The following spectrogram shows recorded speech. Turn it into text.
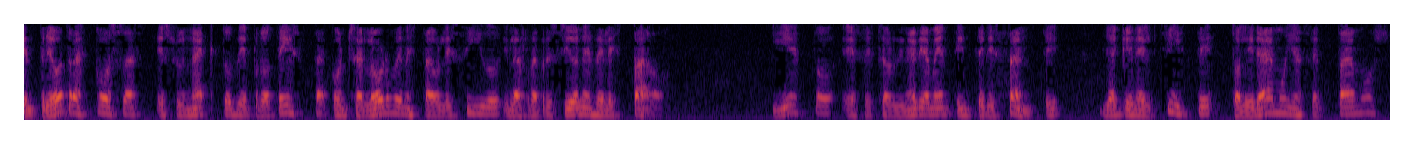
entre otras cosas, es un acto de protesta contra el orden establecido y las represiones del Estado. Y esto es extraordinariamente interesante, ya que en el chiste toleramos y aceptamos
